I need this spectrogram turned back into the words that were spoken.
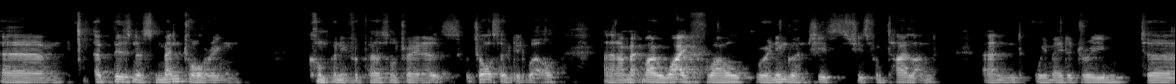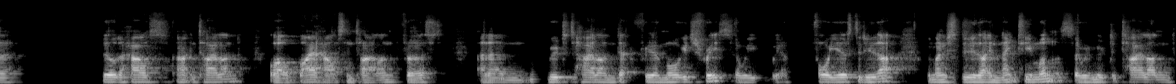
um, a business mentoring company for personal trainers, which also did well. And then I met my wife while we are in England. She's she's from Thailand, and we made a dream to build a house out in Thailand. Well, buy a house in Thailand first, and then move to Thailand debt free and mortgage free. So we we have four years to do that. We managed to do that in 19 months. So we moved to Thailand,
